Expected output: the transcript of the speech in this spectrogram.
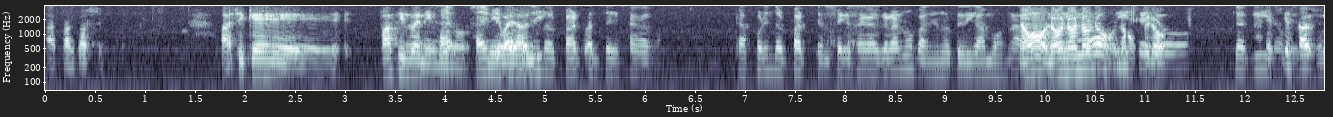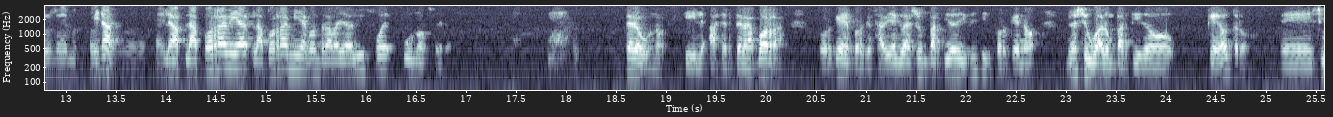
a salvarse. Así que fácil no hay ninguno. Ja- Jaime, Ni estás poniendo el parche antes que. Estás poniendo el parche antes que se haga el grano para que no te digamos nada. No, no, no, no, no, no, pero- que aquí Es no, que que está- eso lo sabemos todos. Mira, la, la porra mía, la porra mía contra Valladolid fue 1-0. 0-1. Y acerté la porra. ¿Por qué? Porque sabía que iba a ser un partido difícil, porque no, no es igual un partido que otro. Eh, si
